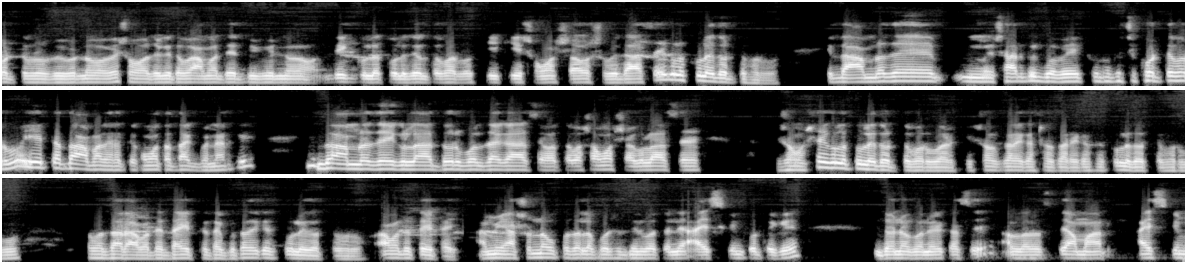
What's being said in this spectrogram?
করতে পারব বিভিন্ন ভাবে সহযোগিতা আমাদের বিভিন্ন দিকগুলো তুলে ধরতে পারব, কি কি সমস্যা, অসুবিধা আছে, এগুলো তুলে ধরতে পারব। কিন্তু আমরা যে সার্বিক ভাবে কোনো কিছু করতে পারব, এটা তো আমাদের হাতে ক্ষমতা থাকবে না আর কি কিন্তু আমরা যে এগুলা দুর্বল জায়গা আছে অথবা সমস্যাগুলো আছে, সমস্যা এগুলো তুলে ধরতে পারব আর কি সরকারের কাছে সরকারের কাছে তুলে ধরতে পারব। যারা আমাদের দায়িত্বে থাকবে তাদের কাছে তুলে ধরতে পারব। আমাদের তো এটাই। আমি আসন্ন উপজেলা পরিষদ নির্বাচনে আইসক্রিম থেকে জনগণের কাছে আল্লাহ আমার আইসক্রিম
